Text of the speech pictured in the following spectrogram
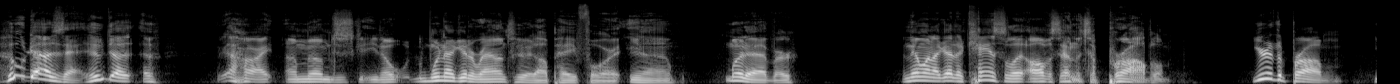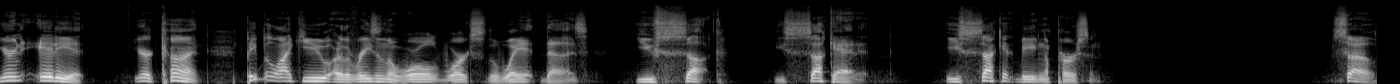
who does that? Who does? Uh, all right, I'm, I'm just you know when I get around to it, I'll pay for it. You know, whatever. And then when I got to cancel it, all of a sudden it's a problem. You're the problem. You're an idiot. You're a cunt. People like you are the reason the world works the way it does. You suck. You suck at it. You suck at being a person. So,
